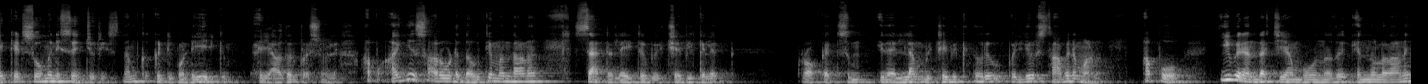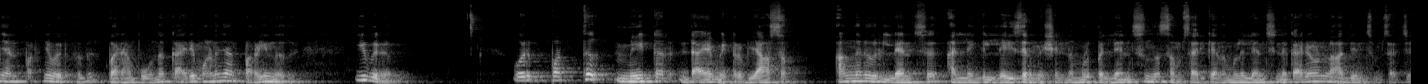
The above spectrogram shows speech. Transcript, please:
decade so many centuries നമുക്ക് കിട്ടിക്കൊണ്ടേയിരിക്കും. യാതൊരു പ്രശ്നമില്ല അപ്പോൾ ഐ എസ് ആറോടെ ദൗത്യം എന്താണ്? സാറ്റലൈറ്റ് വിക്ഷേപിക്കൽ റോക്കറ്റ്സും ഇതെല്ലാം വിക്ഷേപിക്കുന്ന ഒരു വലിയൊരു സ്ഥാപനമാണ്. അപ്പോൾ ഇവരെന്താ ചെയ്യാൻ പോകുന്നത് എന്നുള്ളതാണ് ഞാൻ പറഞ്ഞു വരുന്നത് വരാൻ പോകുന്ന കാര്യമാണ് ഞാൻ പറയുന്നത്. ഇവർ ഒരു പത്ത് മീറ്റർ ഡയമീറ്റർ വ്യാസം അങ്ങനെ ഒരു ലെൻസ് അല്ലെങ്കിൽ ലേസർ മെഷീൻ നമ്മളിപ്പോൾ ലെൻസ് എന്ന് സംസാരിക്കുക നമ്മൾ ലെൻസിന്റെ കാര്യമാണല്ലോ ആദ്യം സംസാരിച്ച്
